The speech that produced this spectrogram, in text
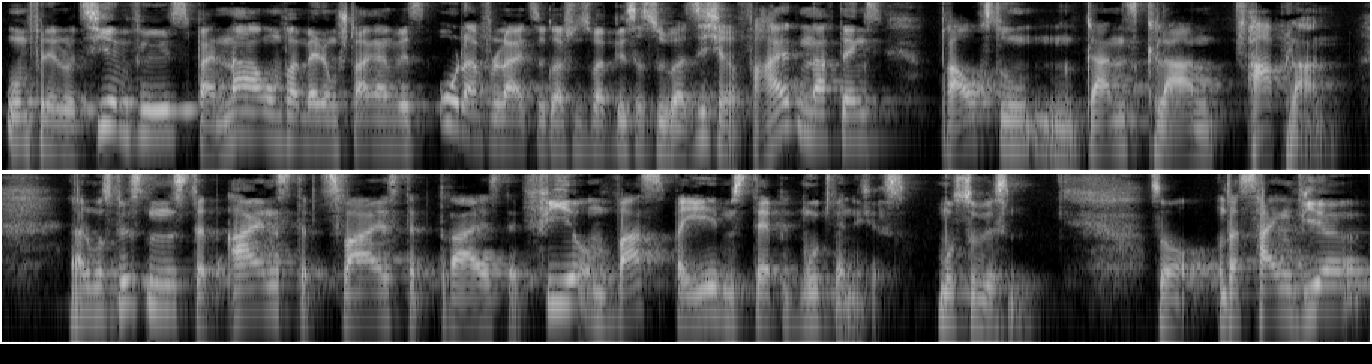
Unfälle reduzieren willst, bei Nahunfallmeldungen steigern willst oder vielleicht sogar schon so weit bist, dass du über sichere Verhalten nachdenkst, brauchst du einen ganz klaren Fahrplan. Ja, du musst wissen, Step 1, Step 2, Step 3, Step 4 und was bei jedem Step notwendig ist. Musst du wissen. So, und das zeigen wir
